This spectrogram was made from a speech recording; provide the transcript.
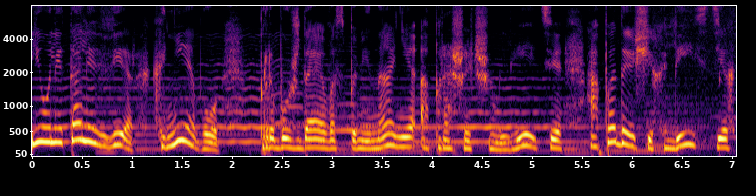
и улетали вверх, к небу, пробуждая воспоминания о прошедшем лете, о падающих листьях,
